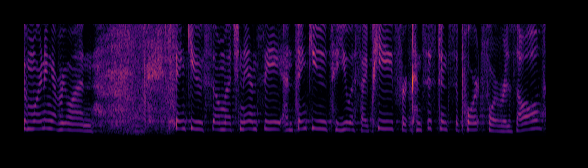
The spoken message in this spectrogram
Good morning, everyone. Thank you so much, Nancy, and thank you to USIP for consistent support for Resolve,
